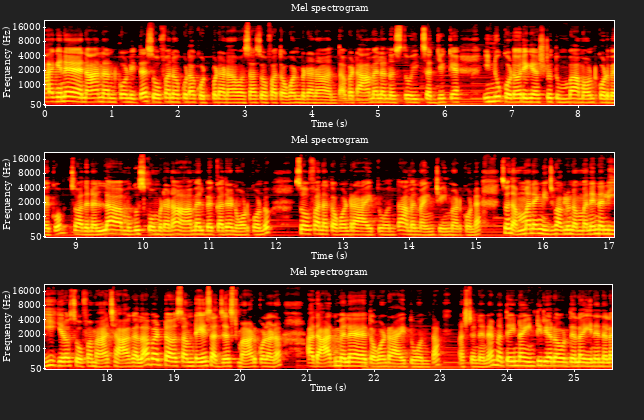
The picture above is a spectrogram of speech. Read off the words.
ಹಾಗೆಯೇ ನಾನು ಅಂದ್ಕೊಂಡಿದ್ದೆ ಸೋಫಾನೂ ಕೂಡ ಕೊಟ್ಬಿಡೋಣ, ಹೊಸ ಸೋಫಾ ತೊಗೊಂಡ್ಬಿಡೋಣ ಅಂತ. ಬಟ್ ಆಮೇಲೆ ಅನ್ನಿಸ್ತು, ಈಗ ಸದ್ಯಕ್ಕೆ ಇನ್ನೂ ಕೊಡೋರಿಗೆ ಅಷ್ಟು ತುಂಬ ಅಮೌಂಟ್ ಕೊಡಬೇಕು. ಸೊ ಅದನ್ನೆಲ್ಲ ಮುಗಿಸ್ಕೊಂಬಿಡೋಣ. ಆಮೇಲೆ ಬೇಕಾದರೆ ನೋಡಿಕೊಂಡು ಸೋಫಾನ ತೊಗೊಂಡ್ರೆ ಆಯಿತು ಅಂತ ಆಮೇಲೆ ಮೈಂಡ್ ಚೇಂಜ್ ಮಾಡಿಕೊಂಡೆ. ಸೊ ನಮ್ಮ ಮನೆಗೆ ನಿಜವಾಗ್ಲೂ ನಮ್ಮ ಮನೆಯಲ್ಲಿ ಈಗಿರೋ ಸೋಫಾ ಮ್ಯಾಚ್ ಆಗಲ್ಲ. ಬಟ್ ಸಮ್ ಡೇಸ್ ಅಡ್ಜಸ್ಟ್ ಮಾಡ್ಕೊಳ್ಳೋಣ. ಅದಾದಮೇಲೆ ತೊಗೊಂಡ್ರೆ ಆಯಿತು ಅಂತ ಅಷ್ಟೇನೆ ಮತ್ತು ಇನ್ನು ಇಂಟೀರಿಯರ್ ಅವ್ರದ್ದೆಲ್ಲ ಏನೇನೆಲ್ಲ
